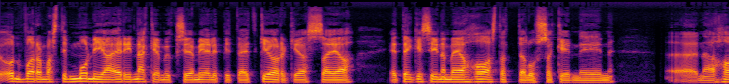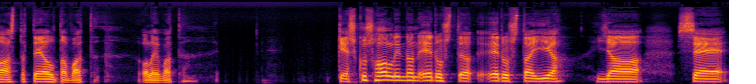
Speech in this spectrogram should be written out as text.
on varmasti monia eri näkemyksiä ja mielipiteitä Georgiassa ja etenkin siinä meidän haastattelussakin, niin nämä haastateltavat olivat keskushallinnon edustajia ja se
